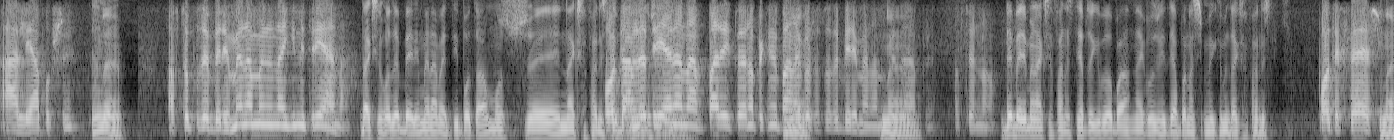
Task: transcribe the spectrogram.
άλλη άποψη. Ναι. Αυτό που δεν περιμέναμε είναι να γίνει 3-1. Εντάξει, εγώ δεν περίμενα με τίποτα όμως ε, να εξαφανιστεί. ο Όταν λέω 3-1 Παναθηναϊκός. να πάρει το ένα παιχνίδι Παναγικός, αυτό δεν περιμέναμε. Ναι. δεν έπρεπε. Αυτό εννοώ. Δεν περίμενα να εξαφανιστεί από το γήπεδο Παναθηναϊκός γιατί από ένα σημείο και μετά εξαφανίστηκε. Πότε χθες; Ναι.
